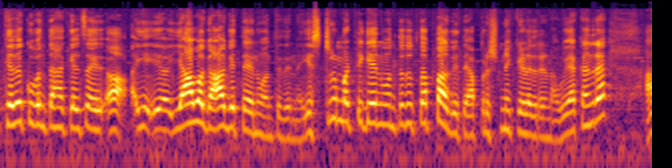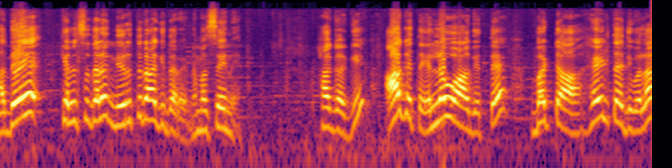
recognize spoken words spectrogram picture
ಕೆದಕುವಂತಹ ಕೆಲಸ ಯಾವಾಗ ಆಗುತ್ತೆ ಅನ್ನುವಂಥದ್ದನ್ನು ಎಷ್ಟರ ಮಟ್ಟಿಗೆ ಅನ್ನುವಂಥದ್ದು ತಪ್ಪಾಗುತ್ತೆ ಆ ಪ್ರಶ್ನೆ ಕೇಳಿದ್ರೆ ನಾವು. ಯಾಕಂದರೆ ಅದೇ ಕೆಲಸದಲ್ಲೇ ನಿರತರಾಗಿದ್ದಾರೆ ನಮ್ಮ ಸೇನೆ. ಹಾಗಾಗಿ ಆಗತ್ತೆ, ಎಲ್ಲವೂ ಆಗುತ್ತೆ. ಬಟ್ ಹೇಳ್ತಾ ಇದೀವಲ್ಲ,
